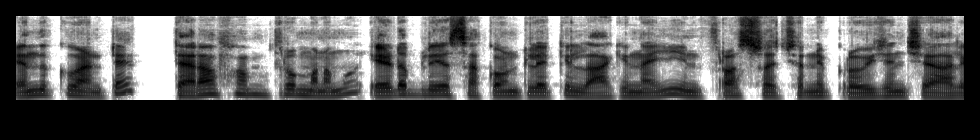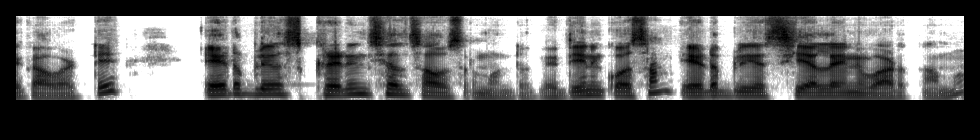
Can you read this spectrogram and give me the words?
ఎందుకు అంటే టెరాఫామ్ త్రూ మనము ఏడబ్ల్యూఎస్ అకౌంట్లోకి లాగిన్ అయ్యి ఇన్ఫ్రాస్ట్రక్చర్ని ప్రొవిజన్ చేయాలి కాబట్టి ఏడబ్ల్యూఎస్ క్రెడెన్షియల్స్ అవసరం ఉంటుంది. దీనికోసం ఏడబ్ల్యూఎస్ సిఎల్ఐని వాడతాము.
